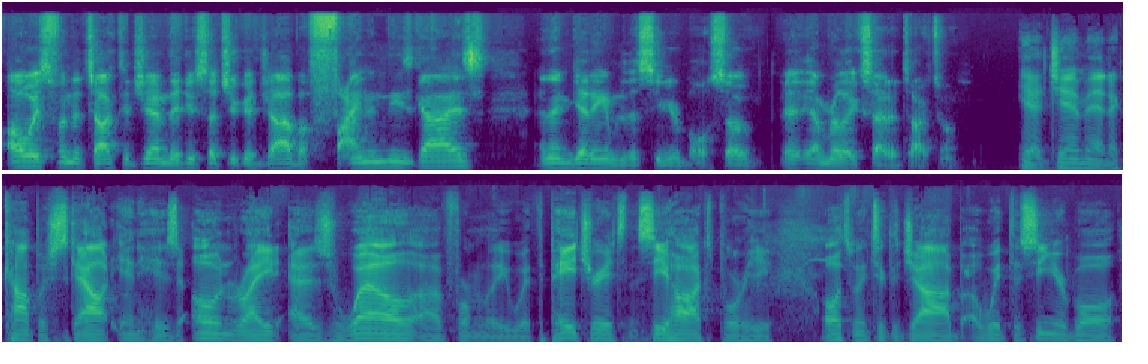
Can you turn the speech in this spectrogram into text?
always fun to talk to jim they do such a good job of finding these guys and then getting them to the Senior Bowl. So eh, I'm really excited to talk to him. Yeah, Jim, an accomplished scout in his own right as well, uh, formerly with the Patriots and the Seahawks before he ultimately took the job uh, with the Senior Bowl.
